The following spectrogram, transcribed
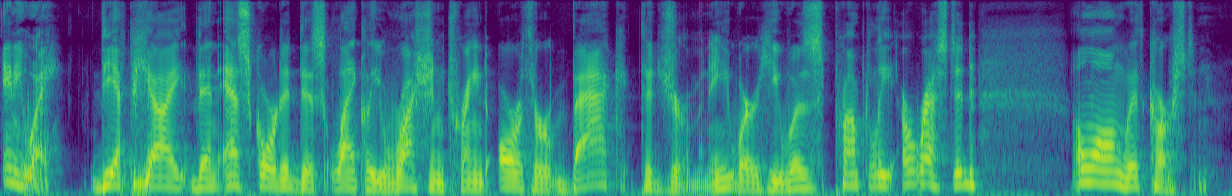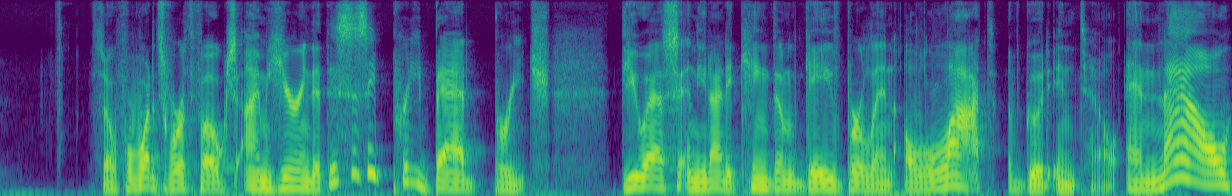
Anyway, the FBI then escorted this likely Russian trained Arthur back to Germany, where he was promptly arrested along with Carsten. So, for what it's worth, folks, I'm hearing that this is a pretty bad breach. The US and the United Kingdom gave Berlin a lot of good intel, and now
